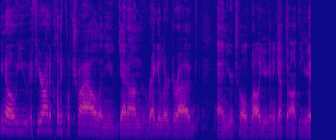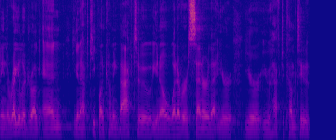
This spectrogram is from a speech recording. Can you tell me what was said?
you know, you, if you're on a clinical trial and you get on the regular drug and you're told, well, you're going to get the you're getting the regular drug, and you're going to have to keep on coming back to you know whatever center that you're you're you have to come to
